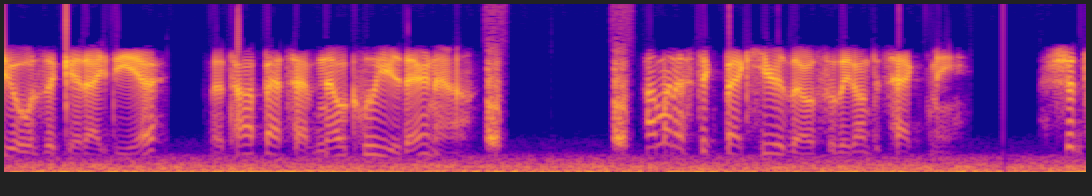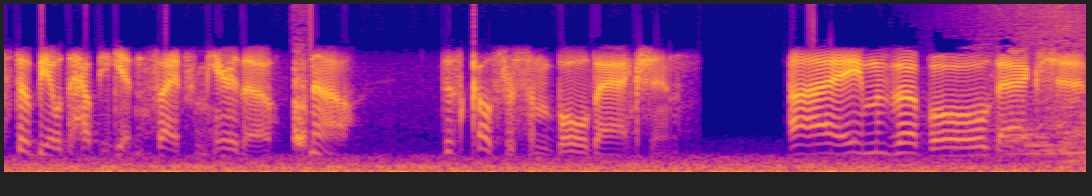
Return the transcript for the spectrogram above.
you it was a good idea. The top bats have no clue you're there now. I'm gonna stick back here though so they don't detect me. I should still be able to help you get inside from here though. No, this calls for some bold action. I'm the bold action.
